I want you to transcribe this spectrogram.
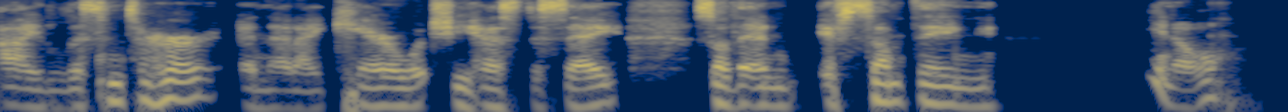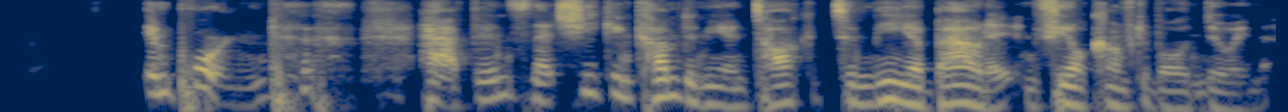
i listen to her and that i care what she has to say. So then if something you know important happens that she can come to me and talk to me about it and feel comfortable in doing that.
